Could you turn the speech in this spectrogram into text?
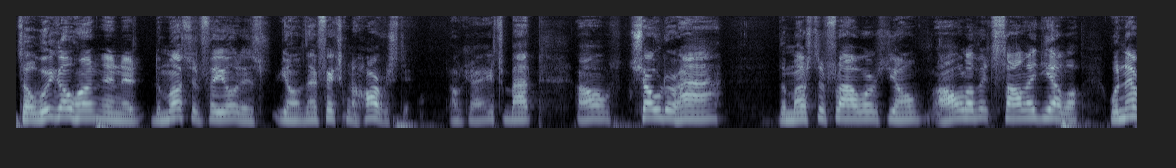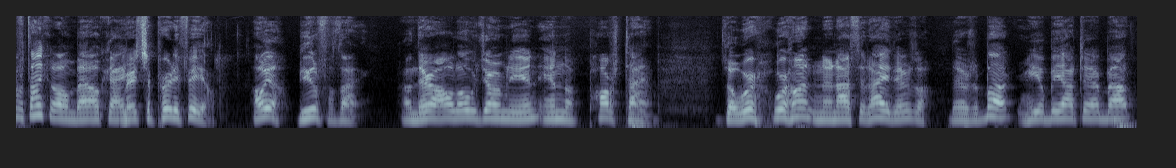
So we go hunting, and the, the mustard field is, you know, they're fixing to harvest it. Okay. It's about all shoulder high. The mustard flowers, you know, all of it solid yellow. We'll never think of them about, okay. It's a pretty field. Oh, yeah. Beautiful thing. And they're all over Germany in, in the harvest time. So we're we're hunting, and I said, hey, there's a there's a buck, and he'll be out there about,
